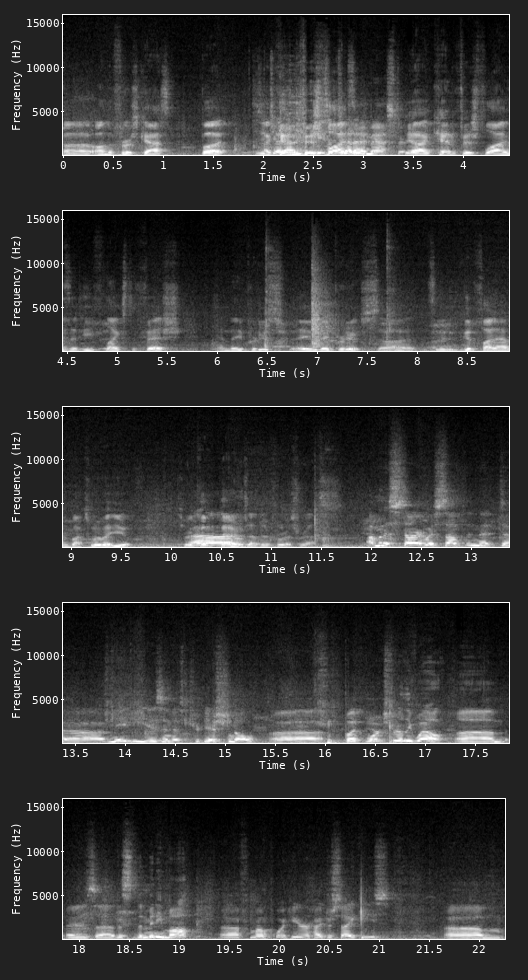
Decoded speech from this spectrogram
uh, on the first cast. But I Jedi- can fish flies. That, master. Yeah, I can fish flies that he likes to fish, and they produce. They, they produce. So uh, it's a good fly to have in the box. What about you? So a couple Um, patterns out there for us, Russ. I'm going to start with something that uh, maybe isn't as traditional, uh, but works really well. Um, is uh, this is the mini mop uh, from Umpqua here, Hydropsyches. Um,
